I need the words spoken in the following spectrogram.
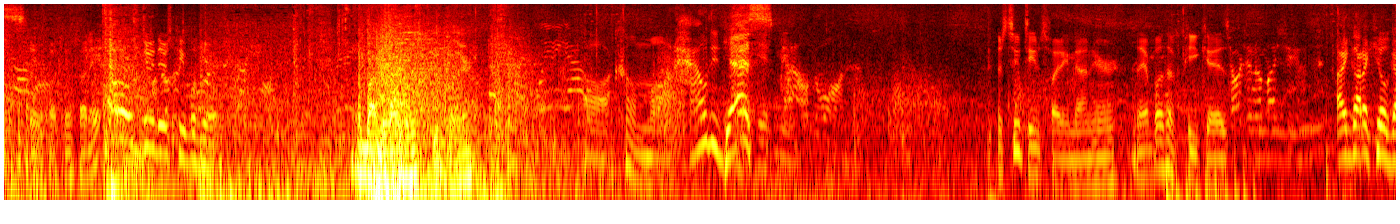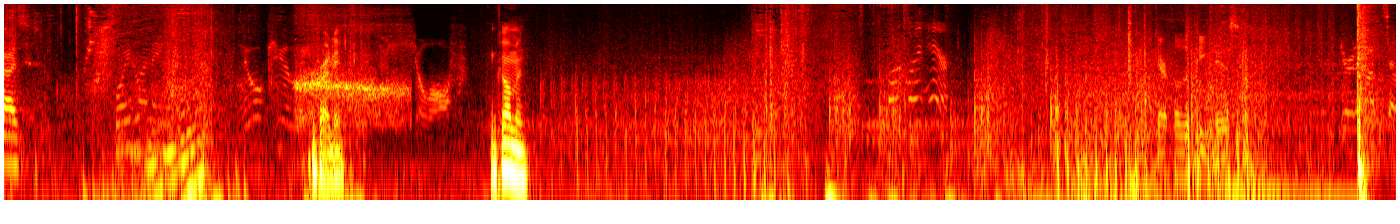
So fucking funny. Oh, dude, there's people here. Oh, by the way, there's people here. Oh, come on. How did Yes! you hit me? There's two teams fighting down here. They both have PKs. I got a kill, guys. I'm ready. I'm coming. right. Careful of the PKs. You're in a hot zone.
